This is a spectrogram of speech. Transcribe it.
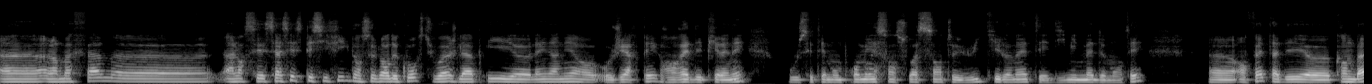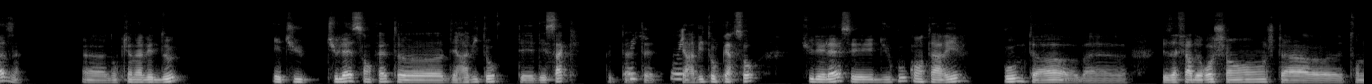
euh, alors ma femme, euh, alors c'est assez spécifique dans ce genre de course, tu vois. Je l'ai appris euh, l'année dernière au, au GRP, Grand Raid des Pyrénées, où c'était mon premier Ouais. 168 km et 10 000 mètres de montée. En fait, tu as des camps de base, donc il y en avait deux, et tu, tu laisses en fait des ravitaux, des, des sacs, Oui. des Oui. ravitaux perso, tu les laisses et du coup quand tu arrives, boum, tu as des affaires de rechange, tu as ton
